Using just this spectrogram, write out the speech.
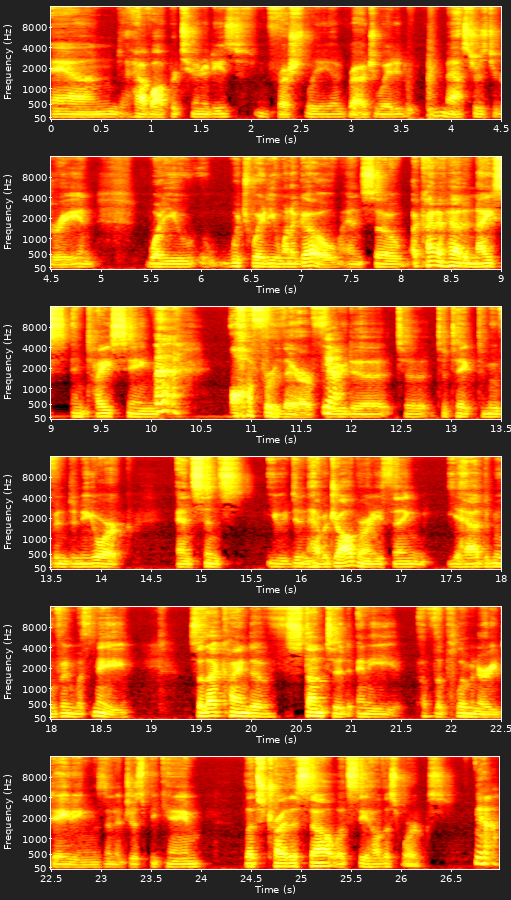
and have opportunities freshly uh, graduated master's degree and what do you which way do you want to go? And so i kind of had a nice enticing offer there for yeah. you to to to take to move into new york. And since you didn't have a job or anything you had to move in with me. So that kind of stunted any of the preliminary datings and it just became let's try this out. Let's see how this works. Yeah.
